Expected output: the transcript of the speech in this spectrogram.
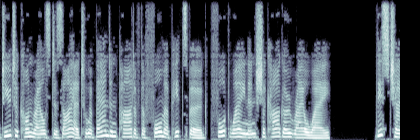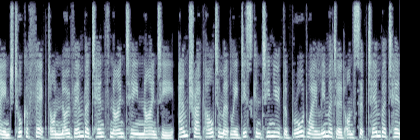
due to Conrail's desire to abandon part of the former Pittsburgh, Fort Wayne and Chicago Railway. This change took effect on November 10, 1990. Amtrak ultimately discontinued the Broadway Limited on September 10,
